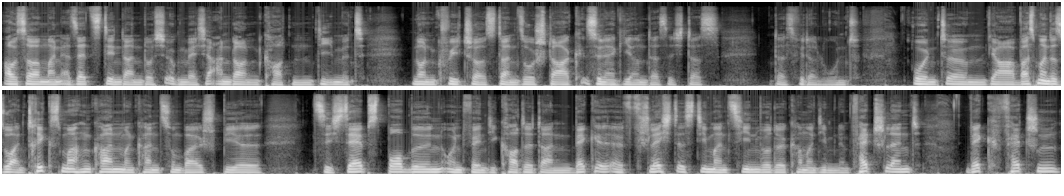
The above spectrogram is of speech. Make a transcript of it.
Außer man ersetzt den dann durch irgendwelche anderen Karten, die mit Non-Creatures dann so stark synergieren, dass sich das, das wieder lohnt. Und ähm, ja, was man da so an Tricks machen kann, man kann zum Beispiel sich selbst bobbeln und wenn die Karte dann weg, äh, schlecht ist, die man ziehen würde, kann man die mit einem Fetchland wegfetchen.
